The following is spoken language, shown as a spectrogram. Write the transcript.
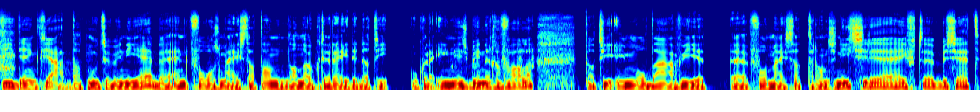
die denkt ja, dat moeten we niet hebben. En volgens mij is dat dan, dan ook de reden dat hij Oekraïne is binnengevallen. Dat hij in Moldavië volgens mij is dat Transnistrië heeft uh, bezet.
